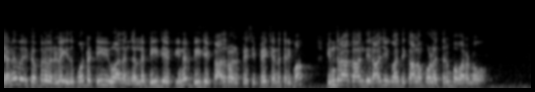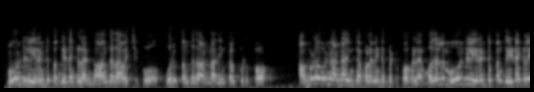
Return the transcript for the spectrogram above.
ஜனவரி பிப்ரவரியில இது போன்ற டிவி விவாதங்கள்ல பிஜேபியினர் பிஜேபி ஆதரவாளர் பேசி பேச்சு என்ன தெரியுமா? இந்திரா காந்தி ராஜீவ் காந்தி காலம் போல திரும்ப வரணும். மூன்றில் இரண்டு பங்கு இடங்களை நாங்க தான் வச்சுக்குவோம். ஒரு பங்கு தான் அதிமுக கொடுப்போம். அவ்வளவு ஒண்ணு அதிமுக பலவீனப்பட்டு போகல. முதல்ல மூன்றில் இரண்டு பங்கு இடங்களை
